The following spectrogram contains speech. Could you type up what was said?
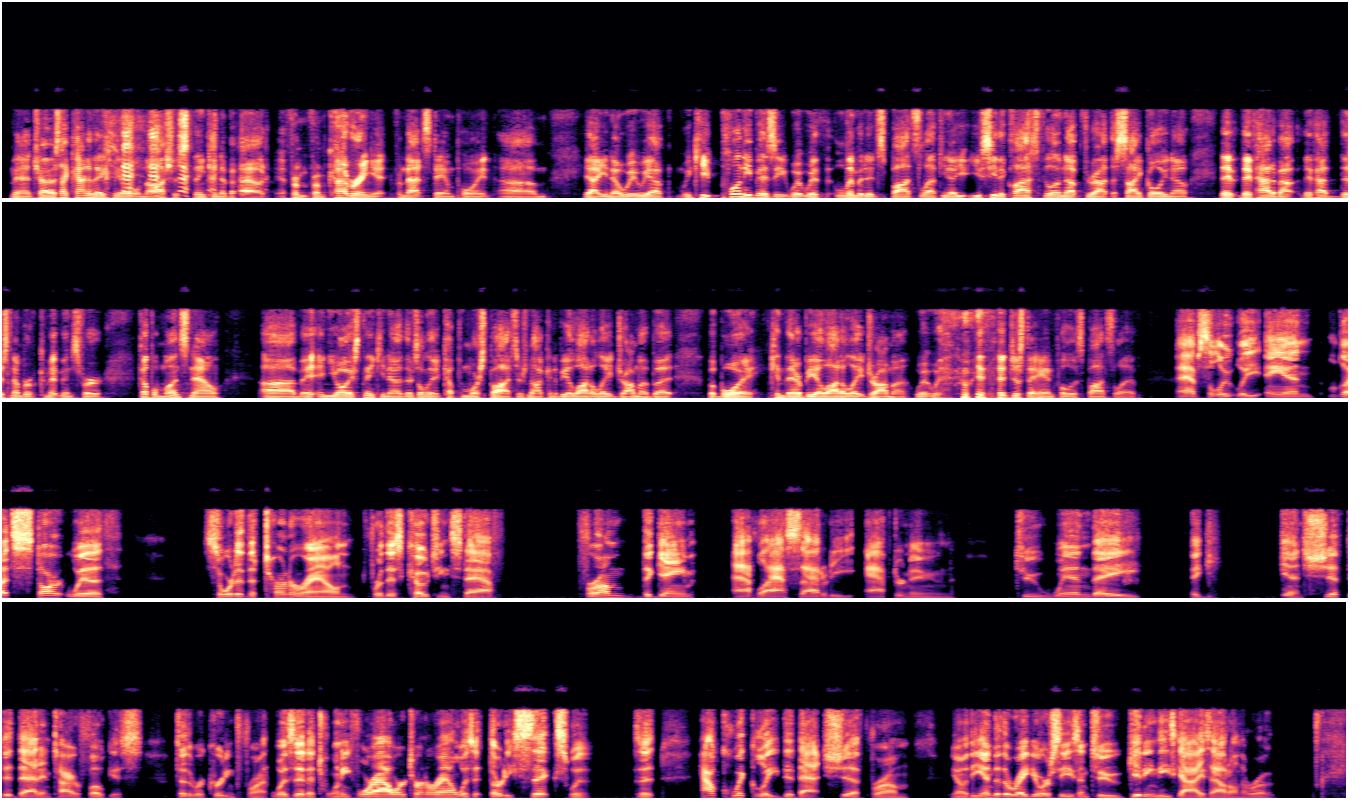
Man, Travis, that kind of makes me a little nauseous thinking about from from covering it from that standpoint. Um, yeah, you know, we, we have we keep plenty busy with, with limited spots left. You know, you, you, see the class filling up throughout the cycle. You know, they've they've had about they've had this number of commitments for a couple months now. Um, and, and, you always think, you know, there's only a couple more spots. There's not going to be a lot of late drama, but but boy, can there be a lot of late drama with, with, with just a handful of spots left. Absolutely. And let's start with sort of the turnaround for this coaching staff from the game at last Saturday afternoon to when they again shifted that entire focus to the recruiting front. Was it a 24 hour turnaround? Was it 36? Was it how quickly did that shift from you know the end of the regular season to getting these guys out on the road?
